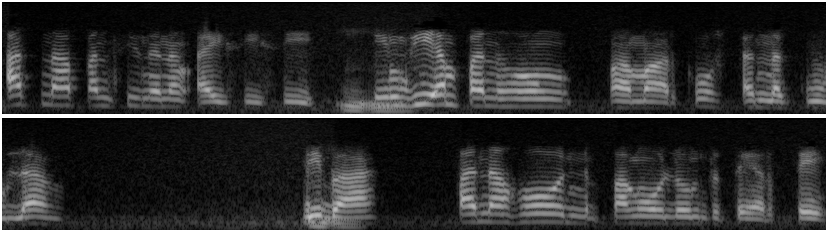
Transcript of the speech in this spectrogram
at napansin na ng ICC. Mm. Hindi ang panahong ah, Marcos ang nagkulang. 'Di ba? Panahon ng Pangulong Duterte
